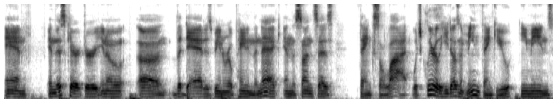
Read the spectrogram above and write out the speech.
And in this character, you know, uh, the dad is being a real pain in the neck, and the son says, Thanks a lot, which clearly he doesn't mean thank you. He means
